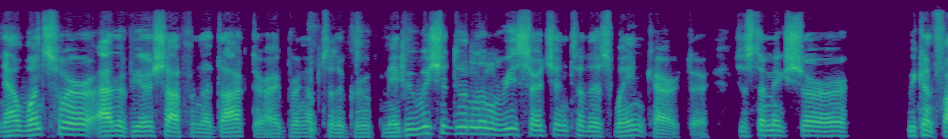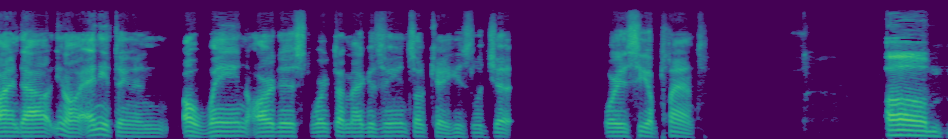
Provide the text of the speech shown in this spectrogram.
Now, once we're out of earshot from the doctor, I bring up to the group, maybe we should do a little research into this Wayne character just to make sure we can find out, you know, anything. And oh, Wayne, artist, worked on magazines. Okay, he's legit. Or is he a plant? Um,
